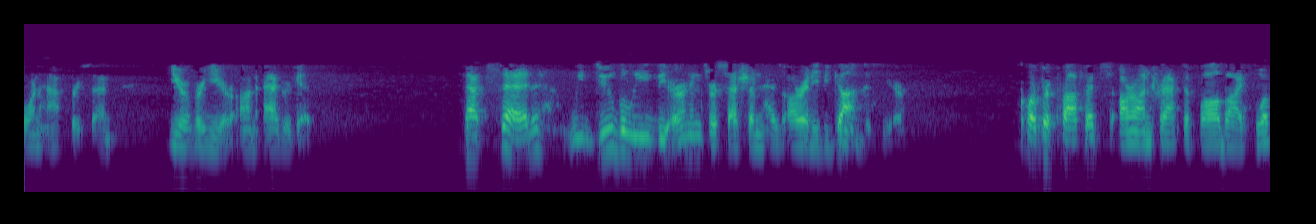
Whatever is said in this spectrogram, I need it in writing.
4.5% year over year on aggregate. That said, we do believe the earnings recession has already begun this year. Corporate profits are on track to fall by 4%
